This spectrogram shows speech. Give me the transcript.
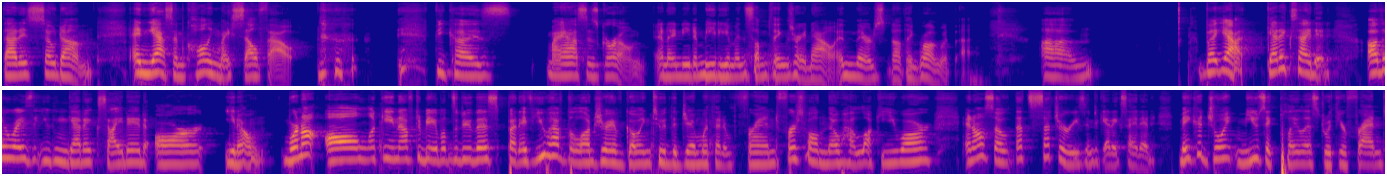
That is so dumb. And yes, I'm calling myself out because my ass is grown and I need a medium in some things right now, and there's nothing wrong with that. Um, but yeah, get excited. Other ways that you can get excited are, you know, we're not all lucky enough to be able to do this, but if you have the luxury of going to the gym with a friend, first of all, know how lucky you are. And also, that's such a reason to get excited. Make a joint music playlist with your friend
